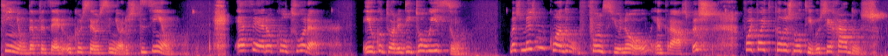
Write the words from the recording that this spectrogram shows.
tinham de fazer o que os seus senhores diziam. Essa era a cultura. E a cultura ditou isso. Mas mesmo quando funcionou, entre aspas, foi feito pelos motivos errados.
